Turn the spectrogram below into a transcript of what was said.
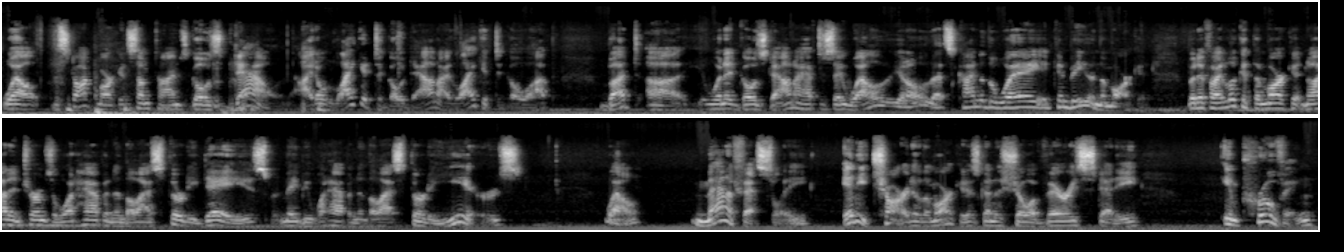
Well, the stock market sometimes goes down. I don't like it to go down. I like it to go up. But uh, when it goes down, I have to say, well, you know, that's kind of the way it can be in the market. But if I look at the market not in terms of what happened in the last 30 days, but maybe what happened in the last 30 years, Well, manifestly, any chart of the market is going to show a very steady improving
